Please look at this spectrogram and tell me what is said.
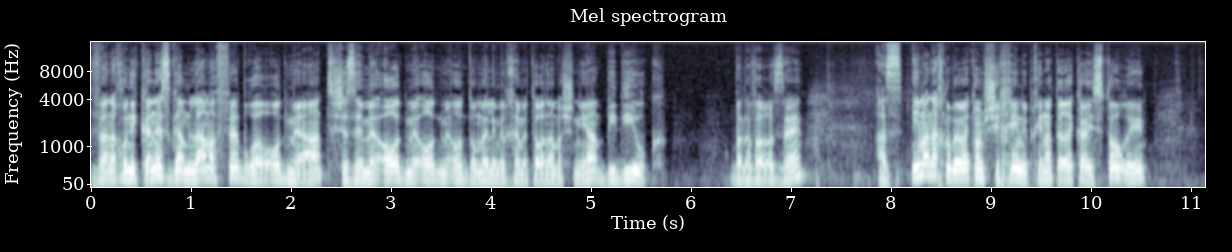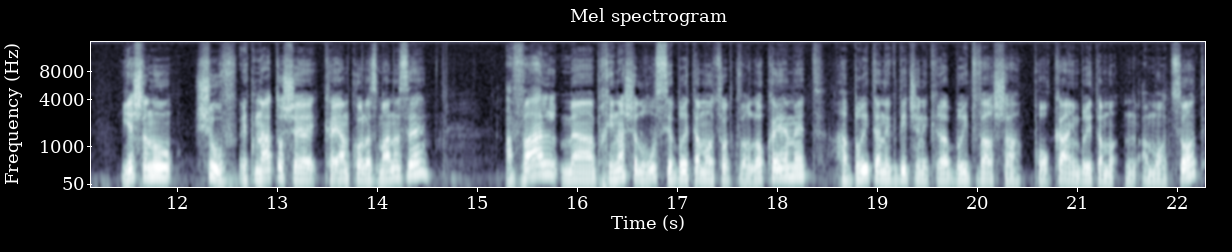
ואנחנו ניכנס גם למה פברואר עוד מעט, שזה מאוד מאוד מאוד דומה למלחמת העולם השנייה, בדיוק בדבר הזה. אז אם אנחנו באמת ממשיכים מבחינת הרקע ההיסטורי, יש לנו, שוב, את נאט"ו שקיים כל הזמן הזה, אבל מהבחינה של רוסיה, ברית המועצות כבר לא קיימת, הברית הנגדית שנקרא ברית ורשה פורקה עם ברית המועצות,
